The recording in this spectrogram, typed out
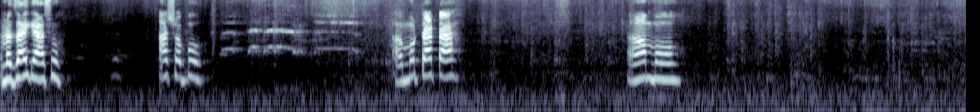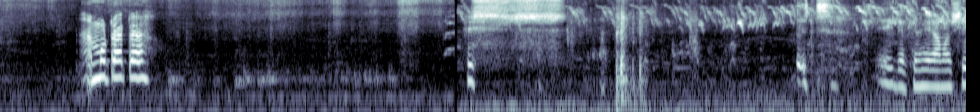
আমরা জায়গা আসো। আসো আব্বু আম্মু টাটা। আমো। আম্মু টাটা। এই দেখেন আমার সে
